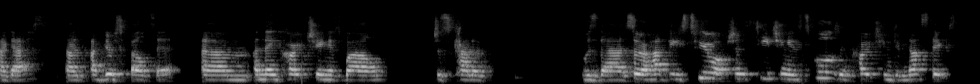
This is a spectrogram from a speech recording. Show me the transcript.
I guess. I, have just felt it. Um, and then coaching as well, just kind of was there. So I had these two options teaching in schools and coaching gymnastics.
